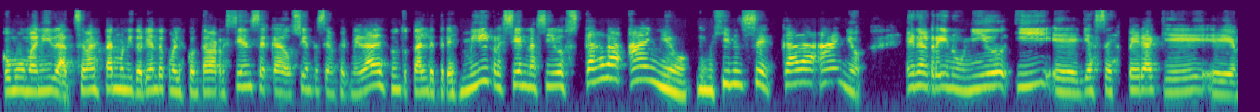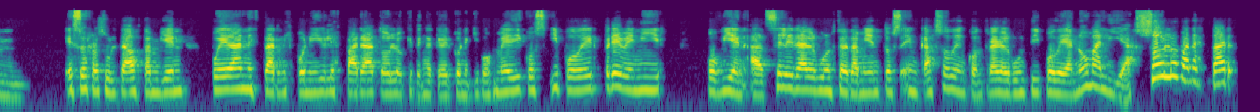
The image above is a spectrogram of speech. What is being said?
como humanidad. Se van a estar monitoreando, como les contaba recién, cerca de 200 enfermedades, de un total de 3.000 recién nacidos cada año. Imagínense, cada año en el Reino Unido y eh, ya se espera que em, esos resultados también puedan estar disponibles para todo lo que tenga que ver con equipos médicos y poder prevenir o bien acelerar algunos tratamientos en caso de encontrar algún tipo de anomalía. Solo van a estar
